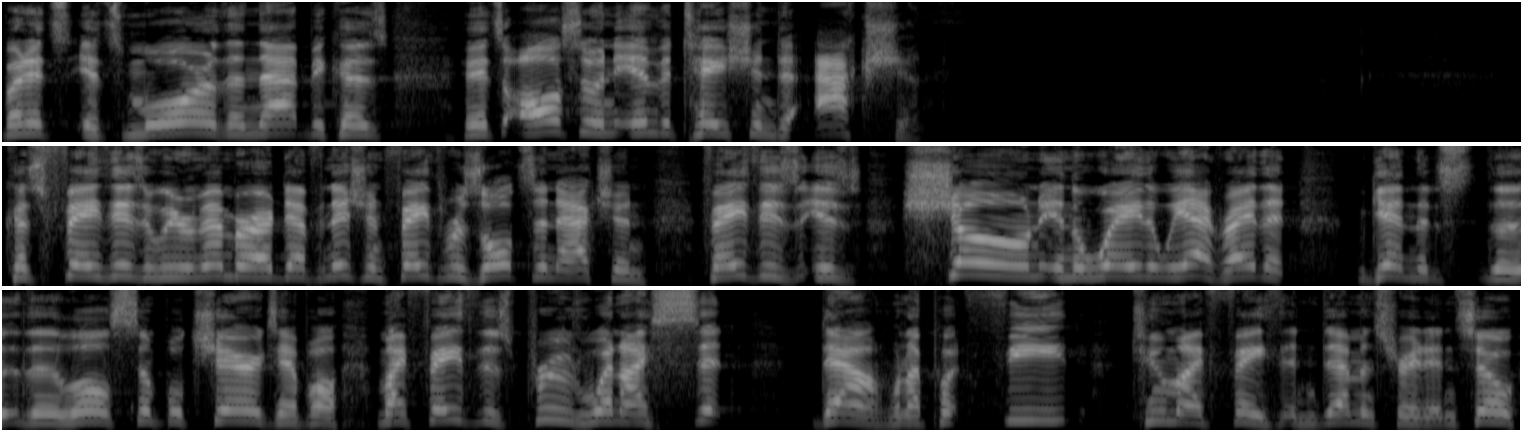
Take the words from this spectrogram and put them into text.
But it's, it's more than that because it's also an invitation to action. Because faith is, if we remember our definition, faith results in action. Faith is, is shown in the way that we act, right? That Again, the, the, the little simple chair example. My faith is proved when I sit down, when I put feet to my faith and demonstrate it. And so,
